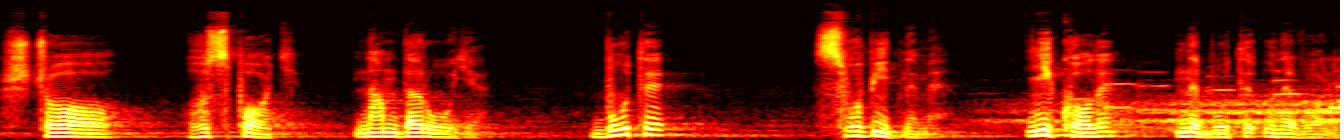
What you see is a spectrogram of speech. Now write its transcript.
що Господь нам дарує бути свобідними, ніколи не бути у неволі.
